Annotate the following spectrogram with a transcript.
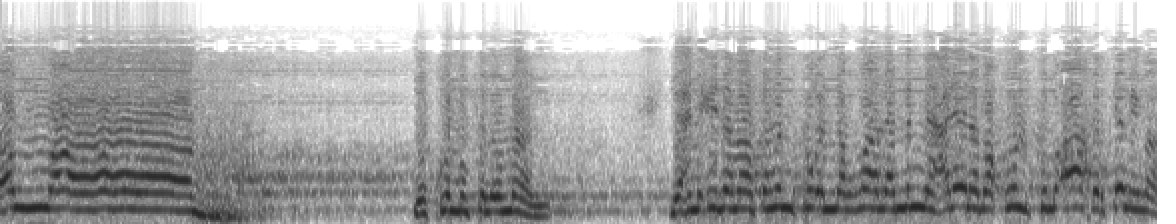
الله. يقول لسليمان يعني إذا ما فهمت أن الله لمن علينا بقول لكم آخر كلمة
